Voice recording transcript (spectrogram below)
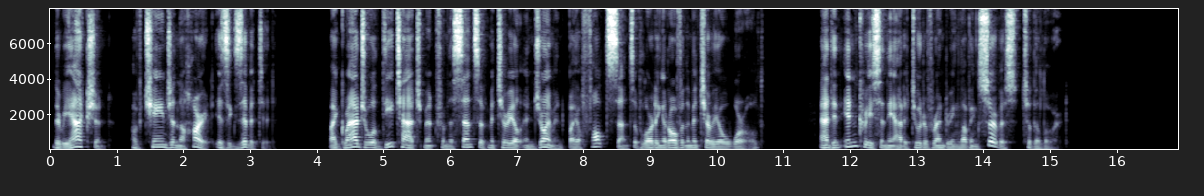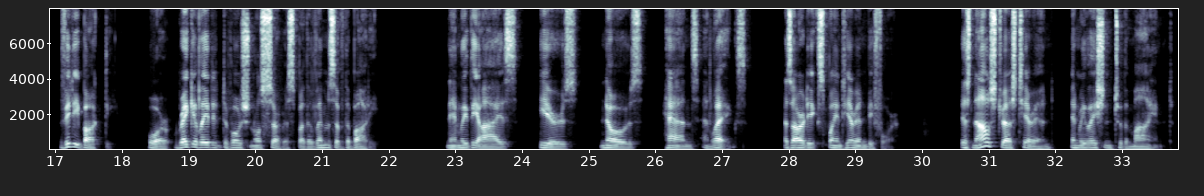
the reaction of change in the heart is exhibited by gradual detachment from the sense of material enjoyment by a false sense of lording it over the material world and an increase in the attitude of rendering loving service to the Lord. Vidhi Bhakti, or regulated devotional service by the limbs of the body, namely the eyes, ears, nose, hands, and legs, as already explained herein before, is now stressed herein in relation to the mind,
